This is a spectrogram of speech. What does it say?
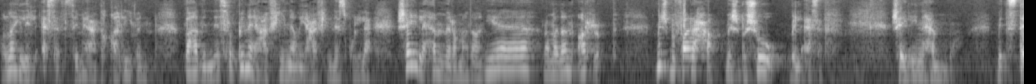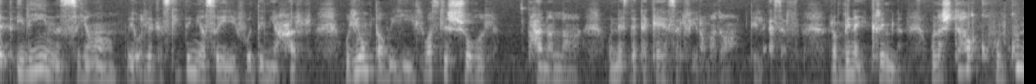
والله للأسف سمعت قريبا بعض الناس ربنا يعافينا ويعافي الناس كلها شايلة هم رمضان. يا رمضان قرب مش بفرحة مش بشوق بالأسف شايلين همه. متستثقلين الصيام ويقول لك أصل الدنيا صيف والدنيا حر واليوم طويل وأصل الشغل. سبحان الله. والناس تتكاسل في رمضان للأسف. ربنا يكرمنا ونشتاق ونكون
